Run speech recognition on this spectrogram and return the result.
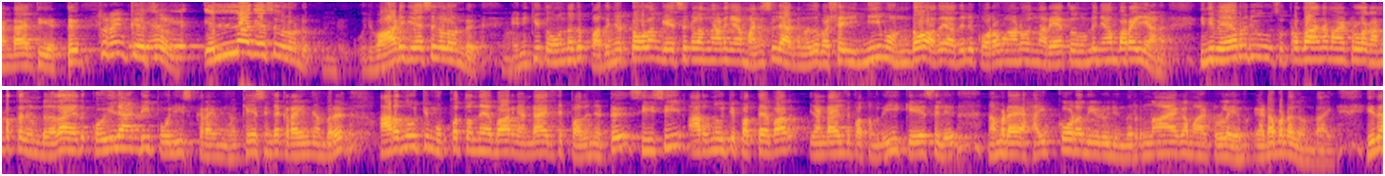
രണ്ടായിരത്തി എട്ട് എല്ലാ കേസുകളും ഉണ്ട് ഒരുപാട് കേസുകളുണ്ട്. എനിക്ക് തോന്നുന്നത് പതിനെട്ടോളം കേസുകൾ എന്നാണ് ഞാൻ മനസ്സിലാക്കുന്നത്. പക്ഷേ ഇനിയും ഉണ്ടോ അതെ അതിൽ കുറവാണോ എന്ന് അറിയാത്തതുകൊണ്ട് ഞാൻ പറയുകയാണ്. ഇനി വേറൊരു സുപ്രധാനമായിട്ടുള്ള കണ്ടെത്തലുണ്ട്. അതായത് കൊയിലാണ്ടി പോലീസ് ക്രൈം കേസിന്റെ ക്രൈം നമ്പർ അറുന്നൂറ്റി മുപ്പത്തൊന്ന് ബാർ രണ്ടായിരത്തി പതിനെട്ട് സി സി അറുന്നൂറ്റി പത്ത് ബാർ രണ്ടായിരത്തി പത്തൊമ്പത് ഈ കേസിൽ നമ്മുടെ ഹൈക്കോടതിയുടെ ഒരു നിർണായകമായിട്ടുള്ള ഇടപെടലുണ്ടായി. ഇത്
